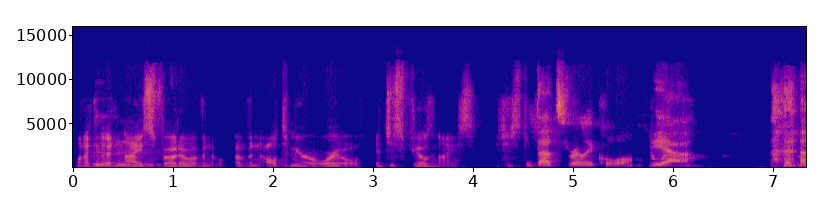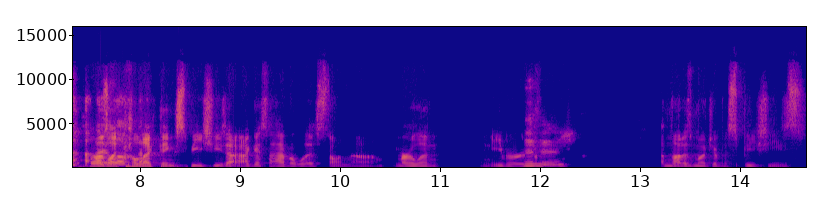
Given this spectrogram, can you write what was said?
When I get a nice Mhm. photo of an of an Altamira Oriole, it just feels nice. It's just That's really cool. so Yeah. fun. As far as like love that. collecting species, I, I guess I have a list on uh, Merlin and eBird. Mhm. I'm not as much of a species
